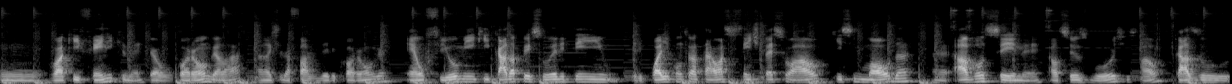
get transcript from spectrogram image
O Joaquim Fênix, né? Que é o Coronga lá, antes da fase dele Coronga. É um filme em que cada pessoa ele tem. Ele pode contratar um assistente pessoal que se molda é, a você, né? Aos seus gostos tal. Caso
